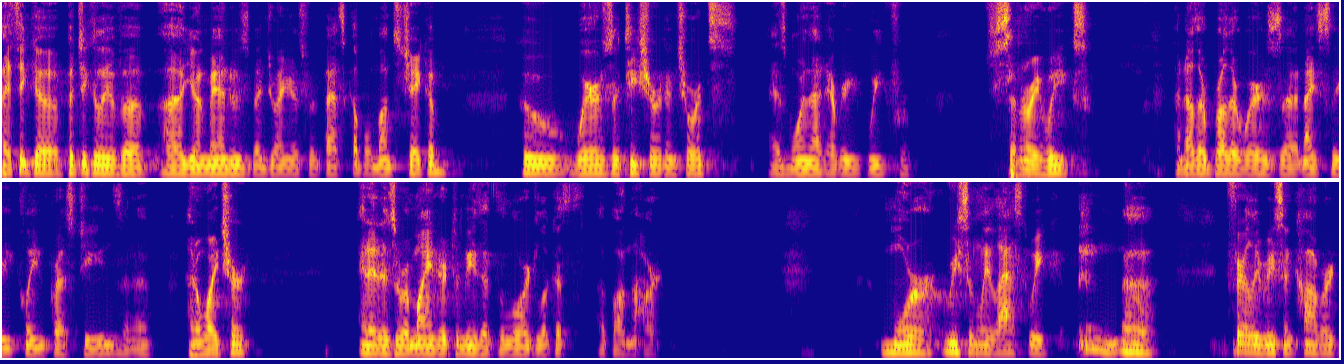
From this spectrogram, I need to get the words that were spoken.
I think uh, particularly of a, a, young man who's been joining us for the past couple months, Jacob, who wears a t-shirt and shorts, has worn that every week for seven or eight weeks. Another brother wears uh, nicely clean pressed jeans and a, and a white shirt. And it is a reminder to me that the Lord looketh upon the heart. More recently, last week, a fairly recent convert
